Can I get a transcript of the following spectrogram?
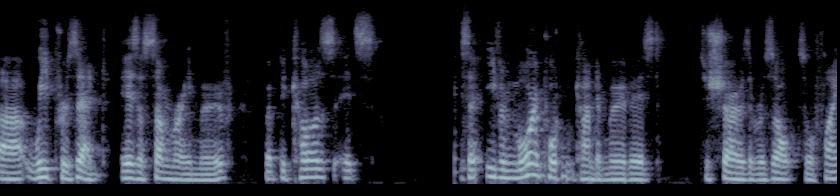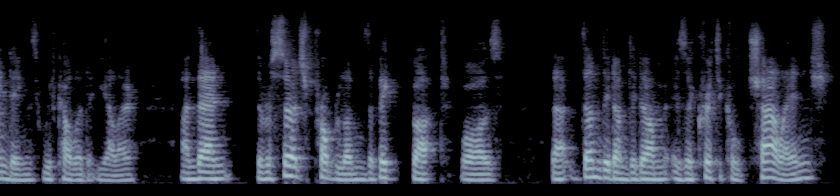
Uh, we present is a summary move, but because it's it's an even more important kind of move is to show the results or findings. We've colored it yellow, and then the research problem, the big but was that dum de dum de dum is a critical challenge.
